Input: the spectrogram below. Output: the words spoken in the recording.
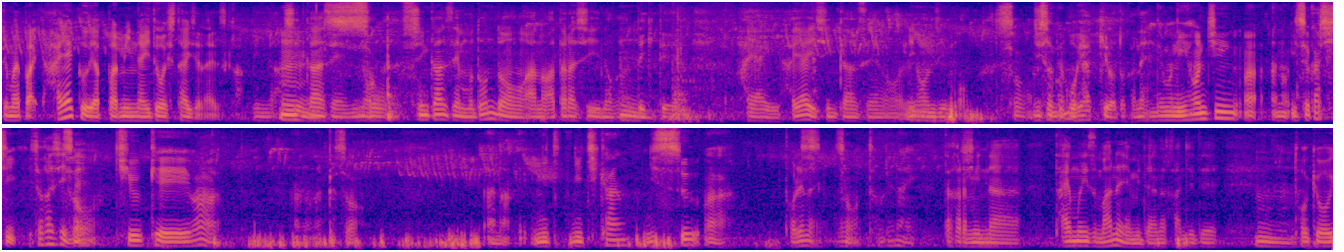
でもやっぱり早くやっぱみんな移動したいじゃないですか。みんな。うん。新幹線の、新幹線もどんどんあの新しいのができて、早い早い新幹線を日本人も。そう。時速でも500キロとかね。でも日本人はあの忙しい。忙しいね。休憩はあのなんかそう日日間日数は取れないよね。そう取れない、だからみんなタイムイズマネーみたいな感じでうん。東京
